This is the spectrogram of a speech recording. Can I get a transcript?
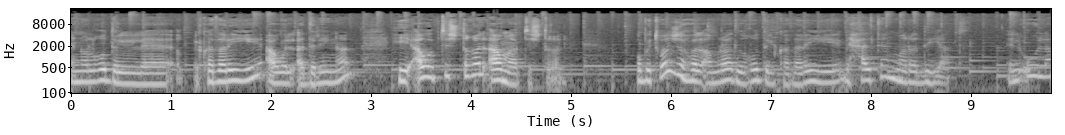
إنه الغدة الكظرية أو الأدرينال هي أو بتشتغل أو ما بتشتغل. وبتوجهوا الأمراض الغدة الكظرية بحالتين مرضيات. الأولى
